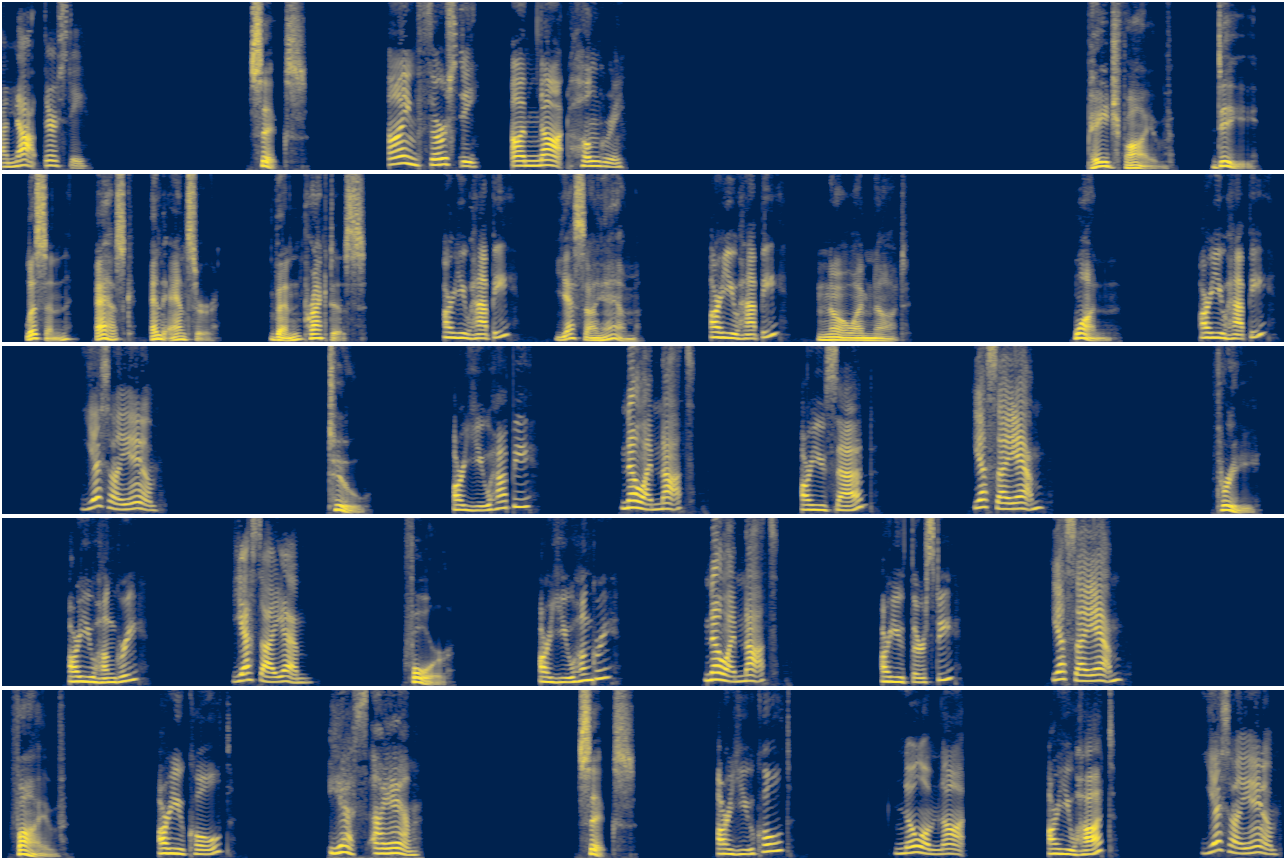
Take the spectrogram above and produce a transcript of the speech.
I'm not thirsty. 6, I'm thirsty. I'm not hungry. Page 5. D. Listen, ask, and answer. Then practice. Are you happy? Yes, I am. Are you happy? No, I'm not. 1, Are you happy? Yes, I am. 2, Are you happy? No, I'm not. Are you sad? Yes, I am. 3, Are you hungry? Yes, I am. 4, Are you hungry? No, I'm not. Are you thirsty? Yes, I am. 5, Are you cold? Yes, I am. 6, Are you cold? No, I'm not. Are you hot? Yes, I am.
